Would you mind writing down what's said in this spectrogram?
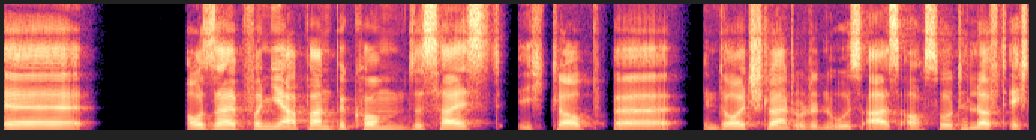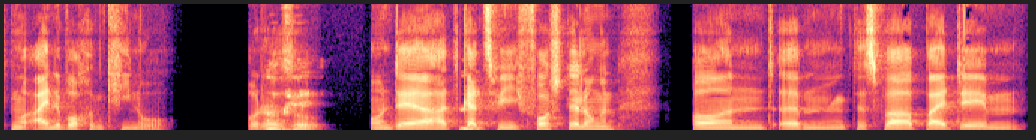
äh, außerhalb von Japan bekommen. Das heißt, ich glaube, äh, in Deutschland oder in den USA ist auch so, der läuft echt nur eine Woche im Kino oder okay. so. Und der hat hm. ganz wenig Vorstellungen. Und ähm, das war bei dem,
